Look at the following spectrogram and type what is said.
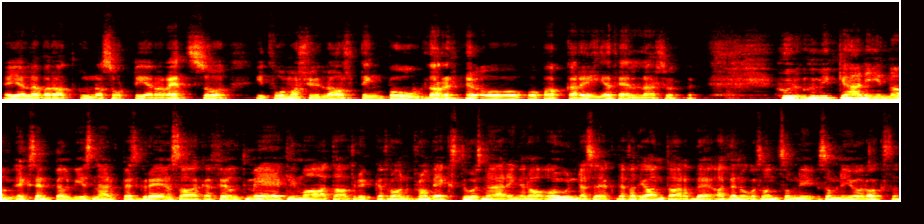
det gäller bara att kunna sortera rätt så inte får man skylla allting på odlaren och på packeriet heller. Så. Hur, hur mycket har ni inom exempelvis Närpes grönsaker följt med klimatavtrycket från, från växthusnäringen och, och undersökt det? För att jag antar att det, att det är något sånt som ni, som ni gör också.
